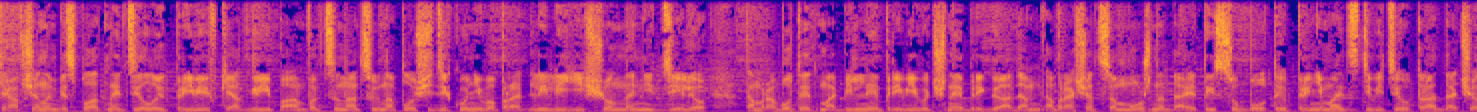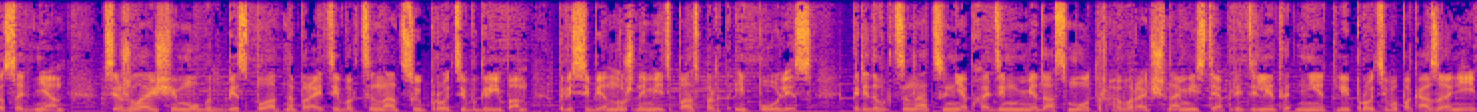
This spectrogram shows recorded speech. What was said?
Кировчанам бесплатно делают прививки от гриппа. Вакцинацию на площади Конева продлили еще на неделю. Там работает мобильная прививочная бригада. Обращаться можно до этой субботы. Принимать с 9 утра до часа дня. Все желающие могут бесплатно пройти вакцинацию против гриппа. При себе нужно иметь паспорт и полис. Перед вакцинацией необходим медосмотр. Врач на месте определит, нет ли противопоказаний.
